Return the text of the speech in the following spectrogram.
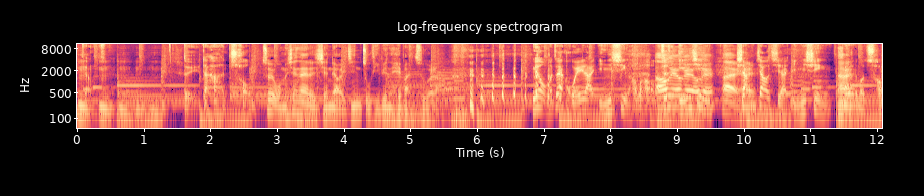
这样子。嗯嗯嗯嗯，嗯。对，但它很臭。所以我们现在的闲聊已经主题变成黑板树了啦。没有，我们再回来银杏好不好？就是银杏相较起来，银杏没有那么臭，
